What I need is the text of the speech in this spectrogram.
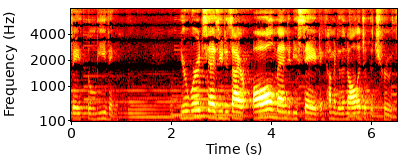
faith, believing. Your word says you desire all men to be saved and come into the knowledge of the truth.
